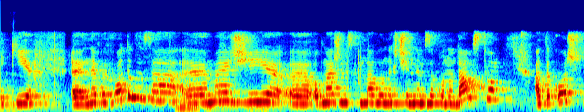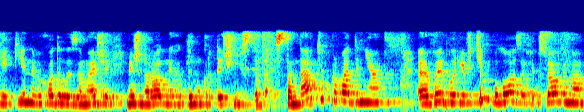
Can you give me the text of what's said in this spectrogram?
які е, не виходили за е, межі е, обмежень, встановлених чинним законодавством, а також які не виходили за межі міжнародних демократичних стандартів проведення виборів. Втім, було зафіксовано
